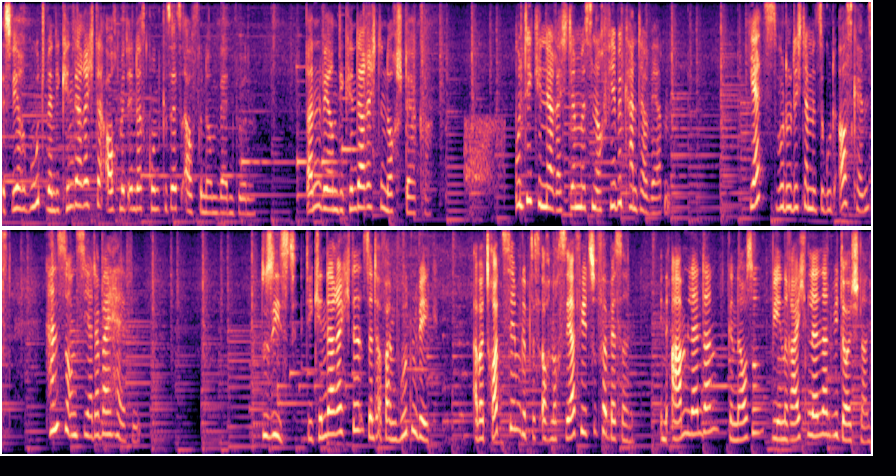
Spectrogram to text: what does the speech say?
Es wäre gut, wenn die Kinderrechte auch mit in das Grundgesetz aufgenommen werden würden. Dann wären die Kinderrechte noch stärker. Und die Kinderrechte müssen auch viel bekannter werden. Jetzt, wo du dich damit so gut auskennst, kannst du uns ja dabei helfen. Du siehst, die Kinderrechte sind auf einem guten Weg. Aber trotzdem gibt es auch noch sehr viel zu verbessern. In armen Ländern genauso wie in reichen Ländern wie Deutschland.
